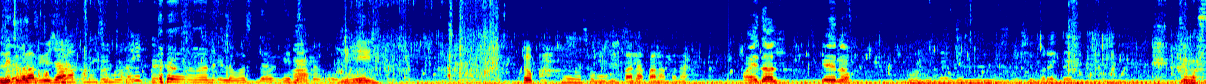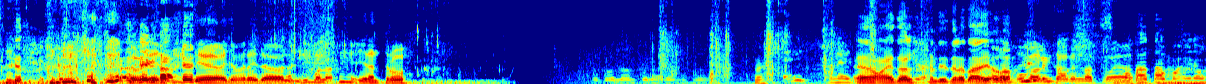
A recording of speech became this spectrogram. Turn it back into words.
Dito wala view siya. Ah, Nailabas na ang init Ah. ng ulo. Sige. Up. Sumugod. Pana, pana, pana. Mga idol. Kaya no? Huli na dyan. Super idol. Yung master. Yeah, medyo para idol. Yan ang true. Ayan mga idol. Nandito na tayo. oh. galing sa akin lahat mo Matatama yun.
